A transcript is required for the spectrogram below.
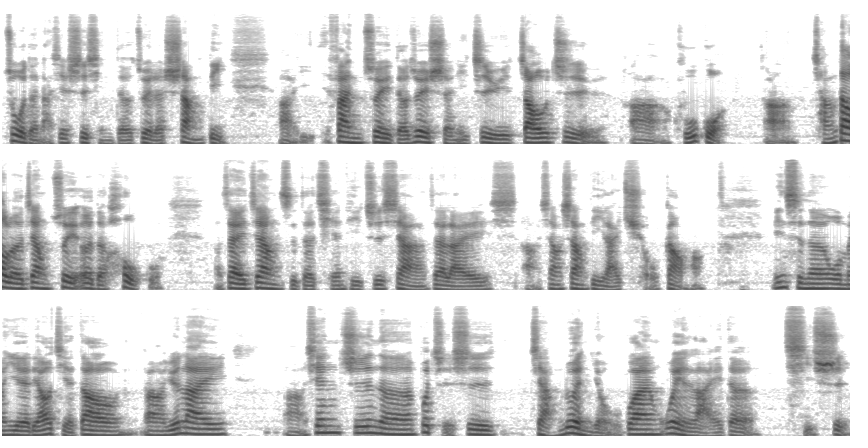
做的哪些事情得罪了上帝啊，犯罪得罪神，以至于招致啊苦果啊，尝到了这样罪恶的后果啊，在这样子的前提之下，再来啊向上帝来求告哈。因此呢，我们也了解到啊，原来啊先知呢，不只是讲论有关未来的。启示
